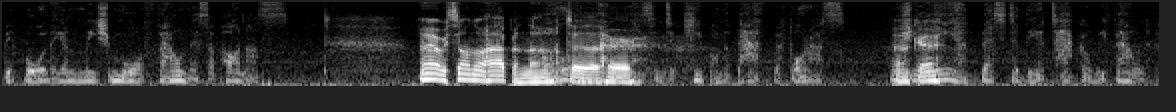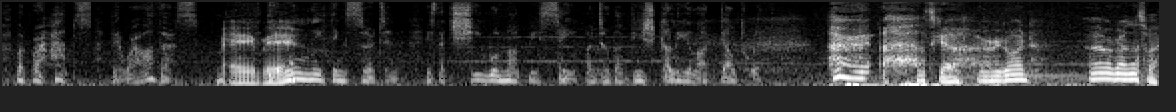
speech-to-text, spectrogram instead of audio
Before they unleash more foulness upon us. Alright, we still know what happened though All to her. to keep on the path before us. She Okay. may have bested the attacker we found, but perhaps there were others. The only thing certain is that she will not be safe until the Vishkalil are dealt with. Alright, let's go. Where are we going? Uh, we're going this way.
